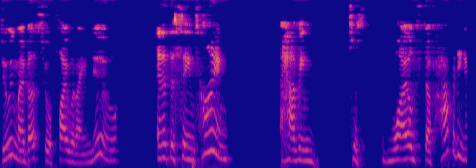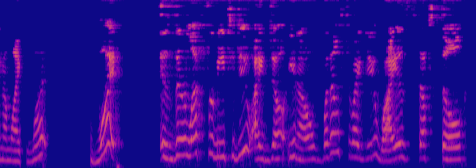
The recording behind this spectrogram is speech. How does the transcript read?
doing my best to apply what I knew. And at the same time, having just wild stuff happening. And I'm like, what, what is there left for me to do? I don't, you know, what else do I do? Why is stuff still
